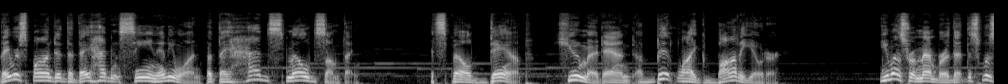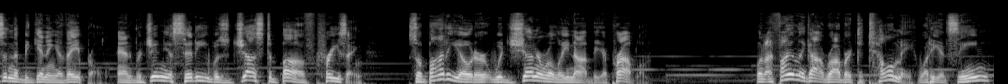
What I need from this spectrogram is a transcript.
They responded that they hadn't seen anyone, but they had smelled something. It smelled damp, humid, and a bit like body odor. You must remember that this was in the beginning of April, and Virginia City was just above freezing, so body odor would generally not be a problem. When I finally got Robert to tell me what he had seen,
